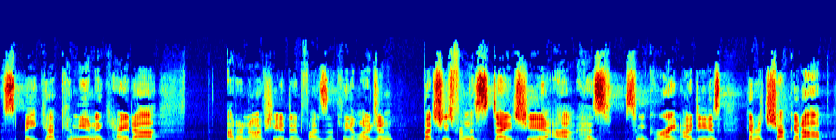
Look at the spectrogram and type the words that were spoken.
speaker, communicator. I don't know if she identifies as a theologian, but she's from the States. She um, has some great ideas. Going to chuck it up.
